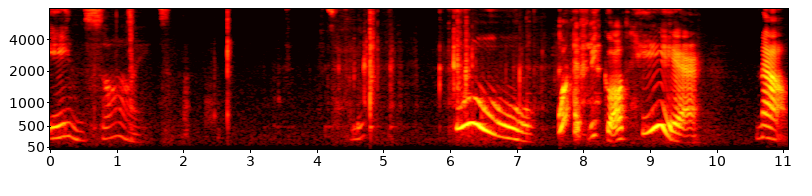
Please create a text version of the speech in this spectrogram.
inside. Let's have a look. Ooh, what have we got here? Now,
